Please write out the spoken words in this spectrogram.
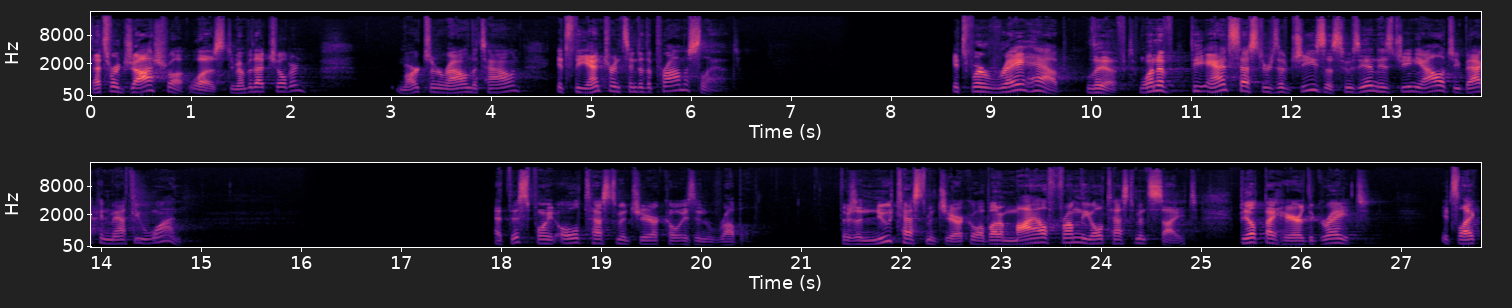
That's where Joshua was. Do you remember that, children? Marching around the town. It's the entrance into the promised land. It's where Rahab lived, one of the ancestors of Jesus, who's in his genealogy back in Matthew 1. At this point, Old Testament Jericho is in rubble. There's a New Testament Jericho about a mile from the Old Testament site, built by Herod the Great. It's like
